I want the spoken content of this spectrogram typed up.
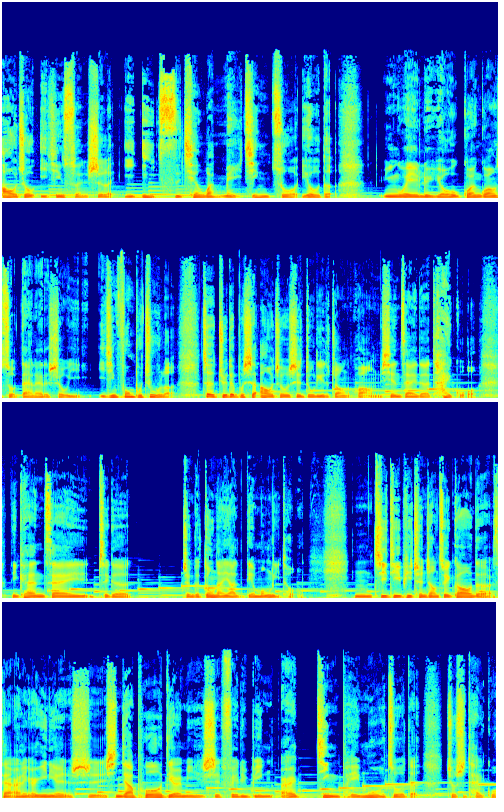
澳洲已经损失了一亿四千万美金左右的，因为旅游观光所带来的收益已经封不住了。这绝对不是澳洲是独立的状况。现在的泰国，你看，在这个。整个东南亚联盟里头，嗯，GDP 成长最高的在二零二一年是新加坡，第二名是菲律宾，而敬陪末座的就是泰国。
